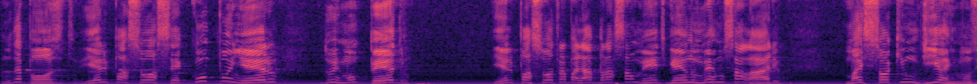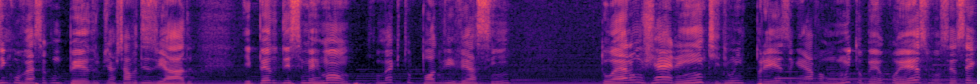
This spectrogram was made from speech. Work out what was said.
No depósito. E ele passou a ser companheiro do irmão Pedro. E ele passou a trabalhar braçalmente, ganhando o mesmo salário. Mas só que um dia, irmãos, em conversa com Pedro, que já estava desviado, e Pedro disse: Meu irmão, como é que tu pode viver assim? Tu era um gerente de uma empresa, ganhava muito bem. Eu conheço você, eu sei,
